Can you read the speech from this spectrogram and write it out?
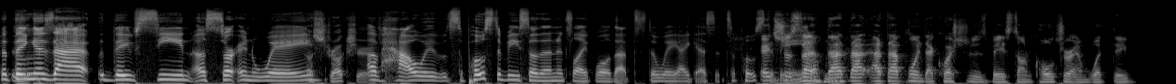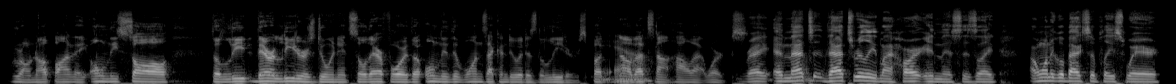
The thing is that they've seen a certain way a structure of how it was supposed to be, so then it's like, well, that's the way I guess it's supposed It's to be. It's just you that, know? that that at that point that question is based on culture and what they've grown up on. They only saw the lead their leaders doing it, so therefore the only the ones that can do it is the leaders. But no, that's not how that works. right and that's that's really my heart in this is like i want to go back to a place where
